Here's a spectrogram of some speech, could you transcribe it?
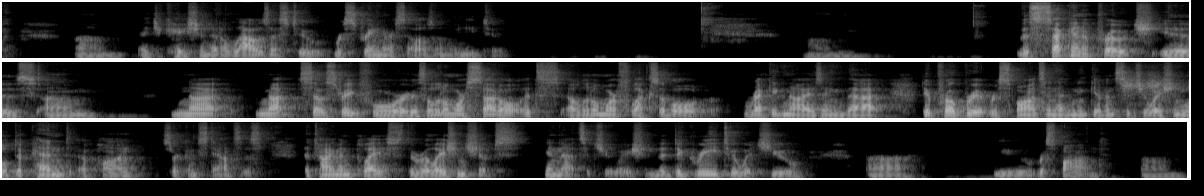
um, education that allows us to restrain ourselves when we need to. Um, the second approach is um, not not so straightforward. It's a little more subtle. It's a little more flexible, recognizing that the appropriate response in any given situation will depend upon circumstances, the time and place, the relationships in that situation, the degree to which you uh, you respond. Um,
